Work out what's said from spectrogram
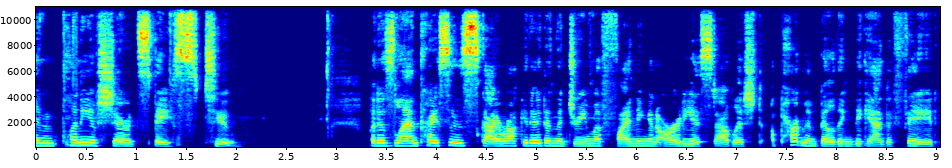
and plenty of shared space too. But as land prices skyrocketed and the dream of finding an already established apartment building began to fade,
